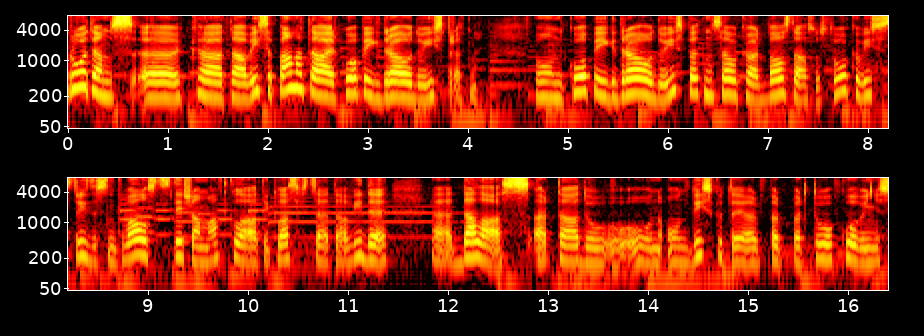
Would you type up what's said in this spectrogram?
protams, uh, ka tā visa pamatā ir kopīga draudu izpratne. Un kopīga draudu izpratne savukārt balstās uz to, ka visas 30 valstis tiešām atklāti klasificētā vidē uh, dalās ar tādu un, un diskutē ar, par, par to, ko viņas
